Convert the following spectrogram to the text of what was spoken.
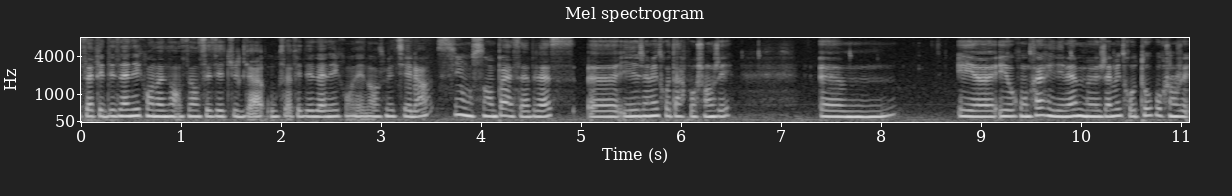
ça fait des années qu'on est dans, ces études-là, ou que ça fait des années qu'on est dans ce métier-là, si on ne se sent pas à sa place, il n'est jamais trop tard pour changer. Et, et, au contraire, il est même jamais trop tôt pour changer.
